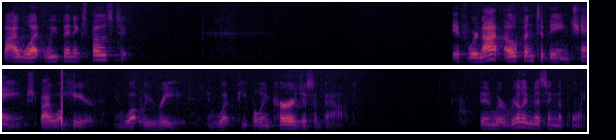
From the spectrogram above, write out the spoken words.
by what we've been exposed to. If we're not open to being changed by what we hear and what we read, and what people encourage us about, then we're really missing the point.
